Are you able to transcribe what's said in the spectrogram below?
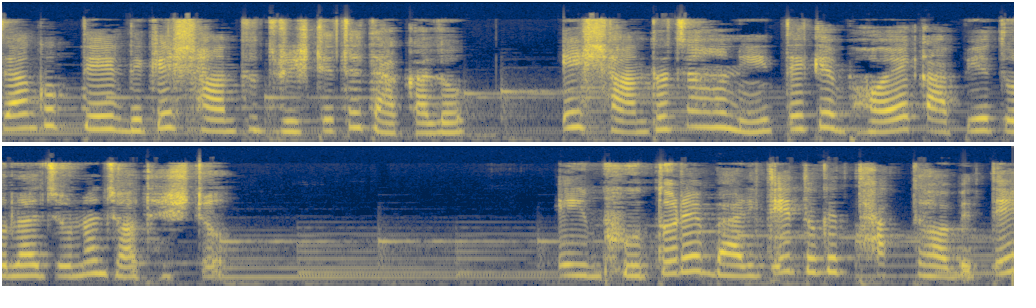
জাঙ্কুক তের দিকে শান্ত দৃষ্টিতে তাকালো। এই শান্ত চাহনি তাকে ভয়ে কাঁপিয়ে তোলার জন্য যথেষ্ট। এই ভুতুরে বাড়িতেই তোকে থাকতে হবে তে?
